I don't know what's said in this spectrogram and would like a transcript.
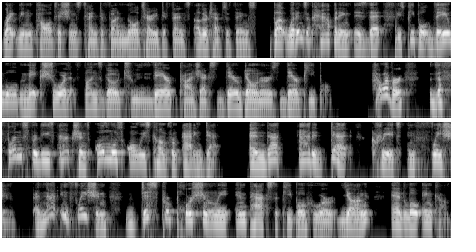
Right leaning politicians tend to fund military defense, other types of things. But what ends up happening is that these people, they will make sure that funds go to their projects, their donors, their people. However, the funds for these actions almost always come from adding debt. And that added debt creates inflation. And that inflation disproportionately impacts the people who are young and low income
